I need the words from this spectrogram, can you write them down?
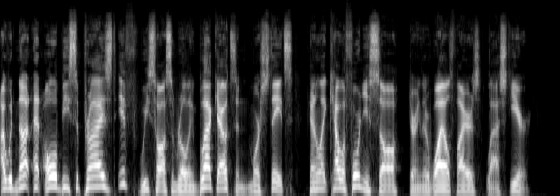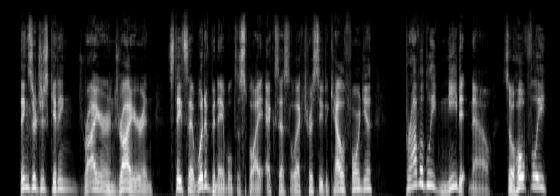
I would not at all be surprised if we saw some rolling blackouts in more states, kind of like California saw during their wildfires last year. Things are just getting drier and drier, and states that would have been able to supply excess electricity to California probably need it now, so hopefully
